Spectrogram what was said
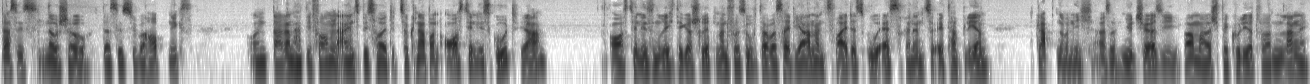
das ist No-Show, das ist überhaupt nichts. Und daran hat die Formel 1 bis heute zu knappern. Austin ist gut, ja. Austin ist ein richtiger Schritt. Man versucht aber seit Jahren ein zweites US-Rennen zu etablieren klappt noch nicht. Also New Jersey war mal spekuliert worden lange.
